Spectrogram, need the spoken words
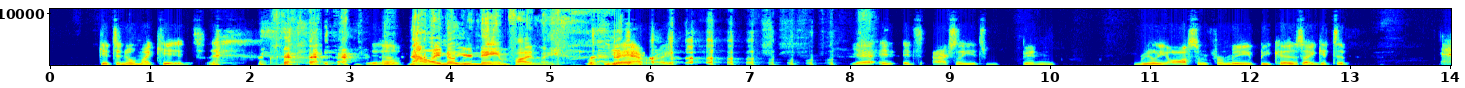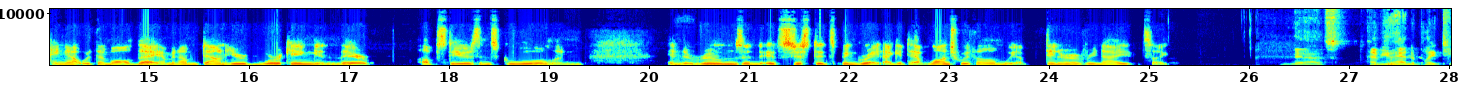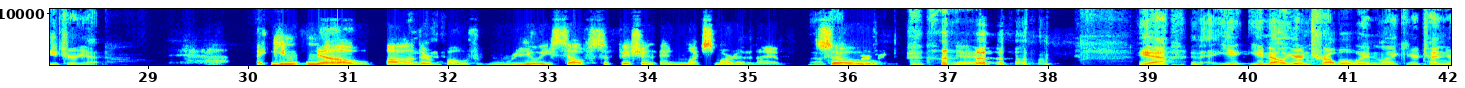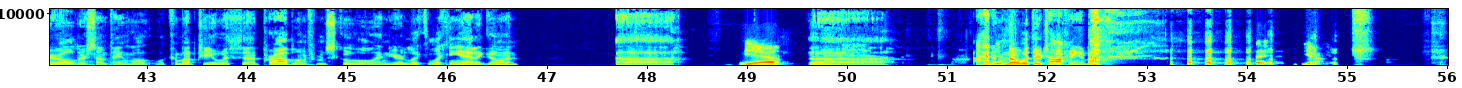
get to know my kids. yeah. now I know your name finally. Yeah, right? yeah, it, it's actually it's been really awesome for me because I get to hang out with them all day. I mean, I'm down here working and they're upstairs in school and in their rooms and it's just it's been great. I get to have lunch with them. We have dinner every night. It's like yeah, it's. have you had to play teacher yet? Uh, you know, uh, they're both really self-sufficient and much smarter than I am. Okay, so yeah. Yeah, you you know you're in trouble when like your ten year old or something will, will come up to you with a problem from school, and you're look looking at it going, uh, Yeah. uh, I don't know what they're talking about. Yeah.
